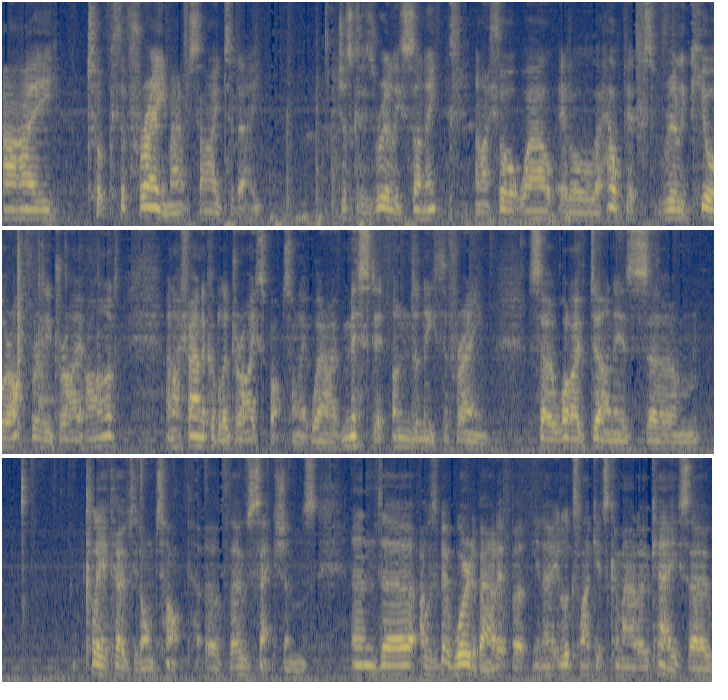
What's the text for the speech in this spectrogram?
I took the frame outside today just because it's really sunny and I thought well it'll help it really cure off really dry hard. And I found a couple of dry spots on it where I've missed it underneath the frame. So what I've done is um, clear coated on top of those sections. And uh, I was a bit worried about it but you know it looks like it's come out okay. So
